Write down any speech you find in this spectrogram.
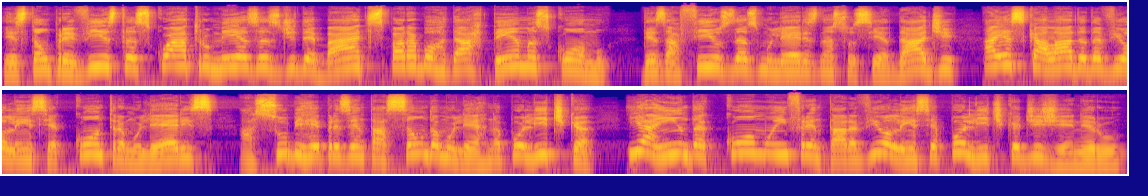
Estão previstas quatro mesas de debates para abordar temas como desafios das mulheres na sociedade, a escalada da violência contra mulheres, a subrepresentação da mulher na política e ainda como enfrentar a violência política de gênero.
